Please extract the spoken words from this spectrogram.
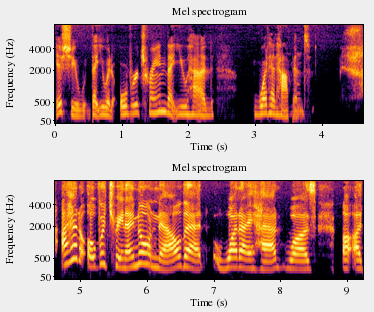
issue that you had overtrained, that you had, what had happened? I had overtrained. I know now that what I had was a, a,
